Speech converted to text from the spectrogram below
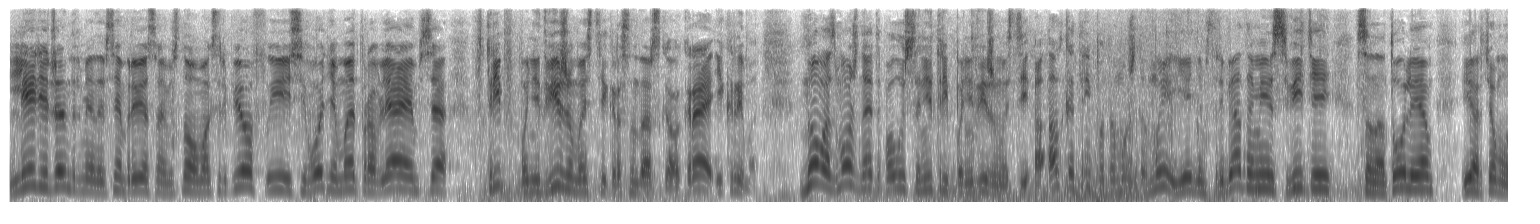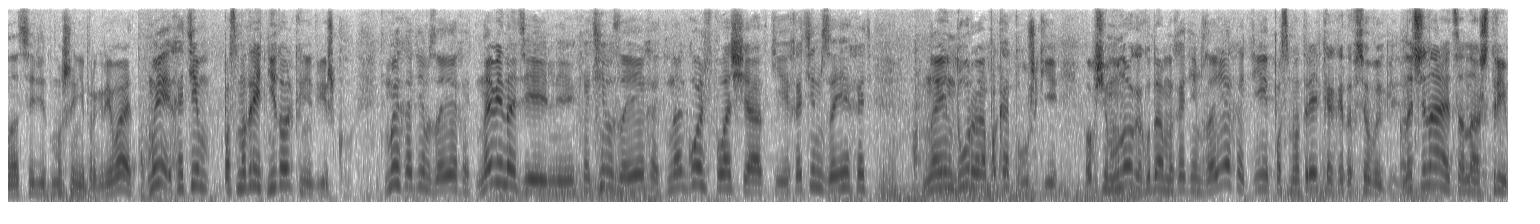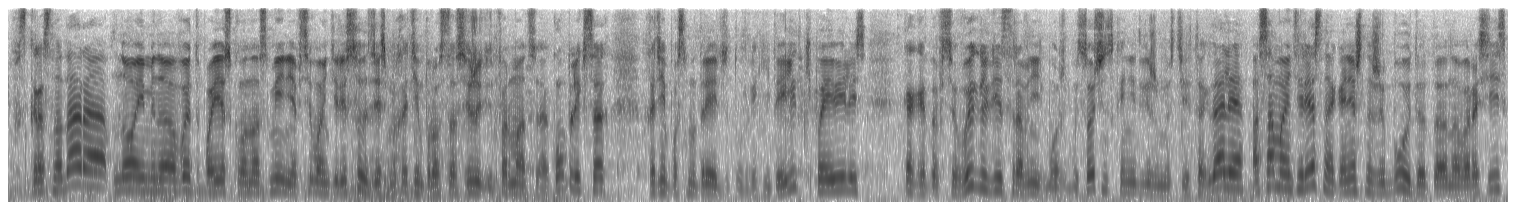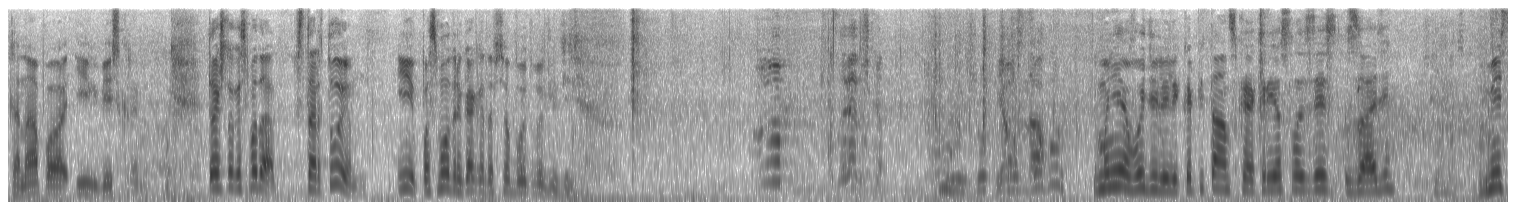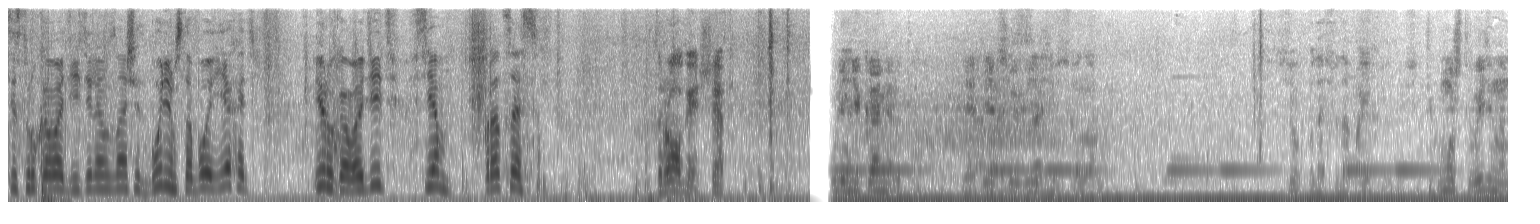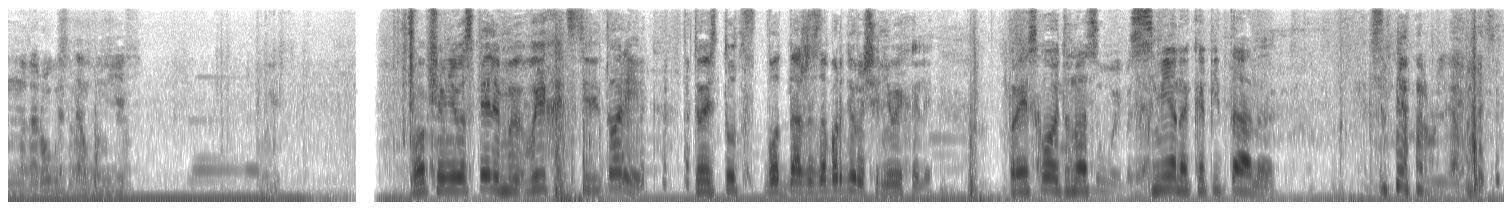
Леди и джентльмены, всем привет, с вами снова Макс Репьев И сегодня мы отправляемся в трип по недвижимости Краснодарского края и Крыма. Но, возможно, это получится не трип по недвижимости, а алкотрип Потому что мы едем с ребятами, с Витей, с Анатолием И Артем у нас сидит в машине, прогревает. Мы хотим посмотреть не только недвижку Мы хотим заехать на винодельни, хотим заехать на гольф-площадки Хотим заехать на эндуро покатушки В общем, много куда мы хотим заехать и посмотреть, как это все выглядит. Начинается наш трип с Краснодара, но именно в эту поездку нас менее всего интересует. Здесь мы хотим просто освежить информацию о комплексах, хотим посмотреть, тут какие-то элитки появились, как это все выглядит, сравнить, может быть, сочинской недвижимостью и так далее. А самое интересное, конечно же, будет это Новороссийск, Анапа и весь Крым. Так что, господа, стартуем и посмотрим, как это все будет выглядеть. Зарядочка. Я устал. Мне выделили капитанское кресло здесь сзади. Вместе с руководителем, значит, будем с тобой ехать и руководить всем процессом. Трогай, шеф. Хули не камера-то? Я, я все видел. все норм. Все, куда сюда поехали. Все. Так может выйди на, на дорогу Так сразу? там вон есть. В общем, не успели мы выехать с территории. То есть тут вот даже за бордюр еще не выехали. Происходит у нас смена капитана. Смена руля, блядь.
